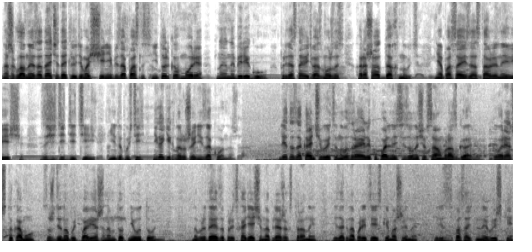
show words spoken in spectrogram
Наша главная задача – дать людям ощущение безопасности не только в море, но и на берегу, предоставить возможность хорошо отдохнуть, не опасаясь за оставленные вещи, защитить детей не допустить никаких нарушений закона. Лето заканчивается, но в Израиле купальный сезон еще в самом разгаре. Говорят, что кому суждено быть повешенным, тот не утонет. Наблюдая за происходящим на пляжах страны из окна полицейской машины или со спасательной вышки,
